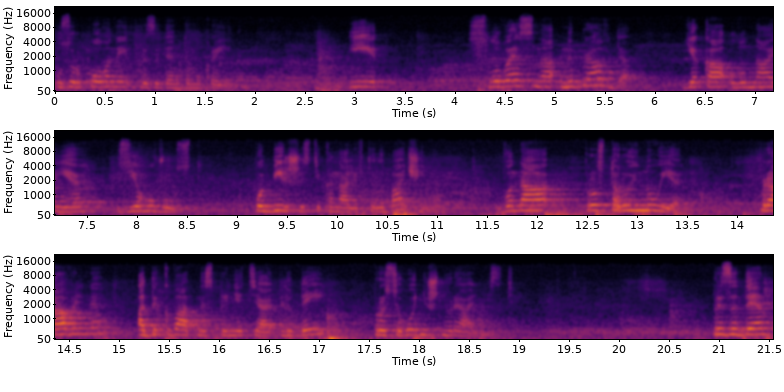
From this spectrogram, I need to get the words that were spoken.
узурпований президентом України. І словесна неправда, яка лунає з його вуст по більшості каналів телебачення, вона просто руйнує правильне, адекватне сприйняття людей про сьогоднішню реальність. Президент,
